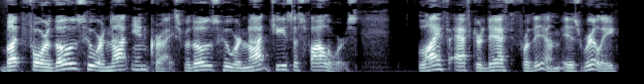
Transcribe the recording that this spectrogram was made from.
But for those who are not in Christ, for those who are not Jesus followers, life after death for them is really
